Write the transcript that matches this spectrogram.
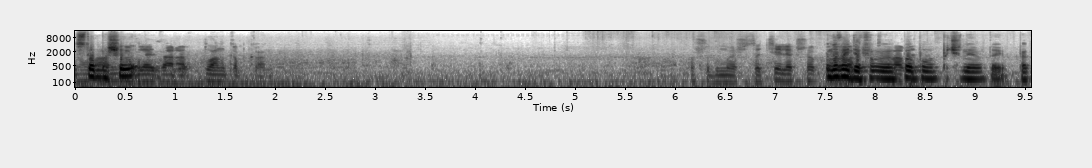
Стоп, Ну, машина. Блядь, зараз план капкан. А що думаєш, це телек, що... Ну вийде, класно по- по- ставить? той пек.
